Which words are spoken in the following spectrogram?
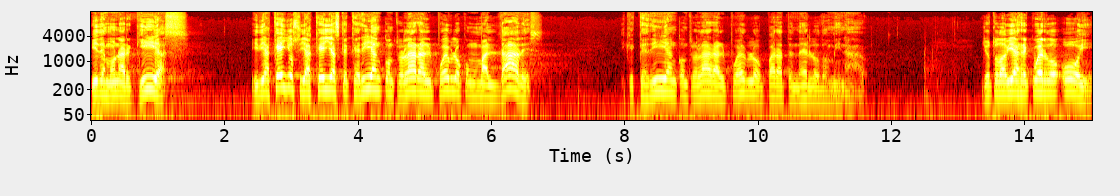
y de monarquías y de aquellos y aquellas que querían controlar al pueblo con maldades que querían controlar al pueblo para tenerlo dominado. Yo todavía recuerdo hoy,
